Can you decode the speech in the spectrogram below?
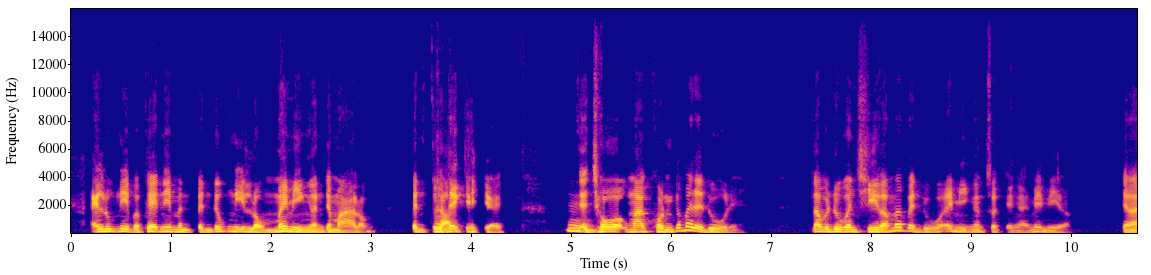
ๆไอ้ลูกหนี้ประเภทนี้มันเป็นลูกหนี้หลมไม่มีเงินจะมาหรอกเป็นตัวเลขเฉยอืมๆจะโชว์ออกมาคนก็ไม่ได้ดูเนี่ยเราไปดูบัญชีเราไม่ไปดูว่าไอ้มีเงินสดยังไงไม่มีหรอกใช่ไหม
